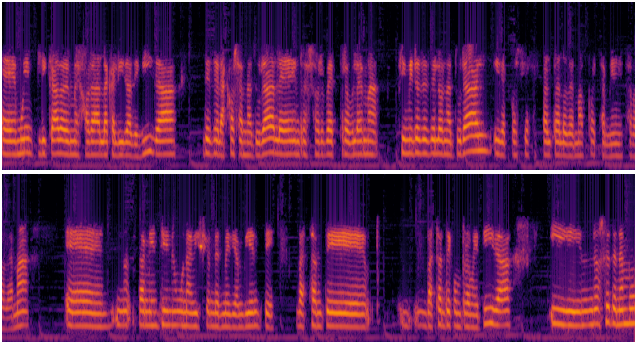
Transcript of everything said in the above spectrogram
eh, muy implicados en mejorar la calidad de vida, desde las cosas naturales, en resolver problemas primero desde lo natural y después si hace falta lo demás, pues también está lo demás. Eh, también tienen una visión del medio ambiente bastante bastante comprometida y no sé, tenemos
